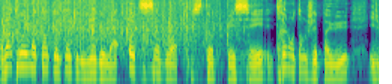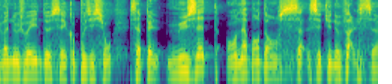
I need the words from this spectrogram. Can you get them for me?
On va retrouver maintenant quelqu'un qui nous vient de la Haute-Savoie, Christophe PC. Très longtemps que je ne l'ai pas eu. Il va nous jouer une de ses compositions. s'appelle Musette en abondance. C'est une valse.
